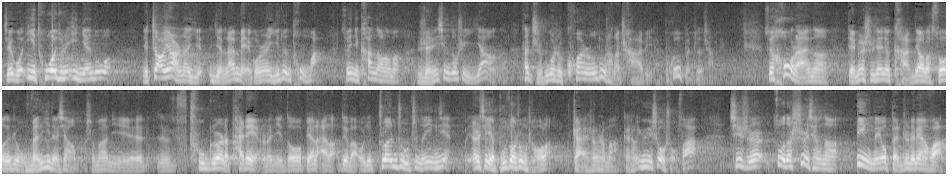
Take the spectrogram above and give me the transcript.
结果一拖就是一年多，你照样呢引引来美国人一顿痛骂。所以你看到了吗？人性都是一样的，它只不过是宽容度上的差别，不会有本质的差别。所以后来呢，点评时间就砍掉了所有的这种文艺的项目，什么你出歌的、拍电影的，你都别来了，对吧？我就专注智能硬件，而且也不做众筹了，改成什么？改成预售首发。其实做的事情呢，并没有本质的变化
